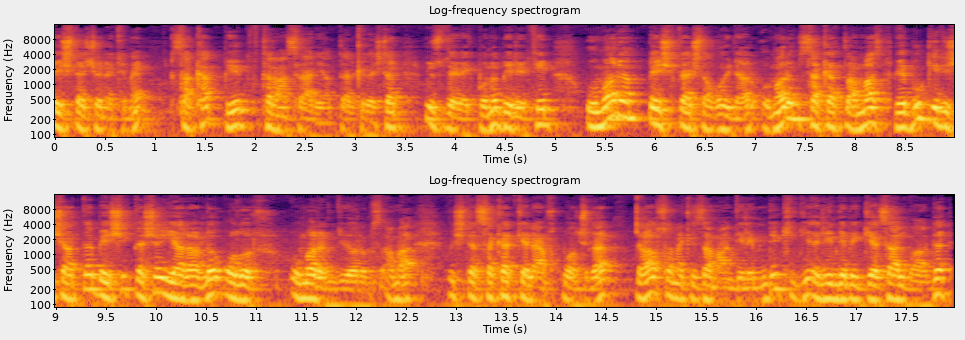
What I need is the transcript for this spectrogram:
Beşiktaş yönetimi sakat bir transfer yaptı arkadaşlar. Üzülerek bunu belirteyim. Umarım Beşiktaş'ta oynar. Umarım sakatlanmaz ve bu gidişatta Beşiktaş'a yararlı olur. Umarım diyorum ama işte sakat gelen futbolcular daha sonraki zaman diliminde ki elinde bir Gezal vardı.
